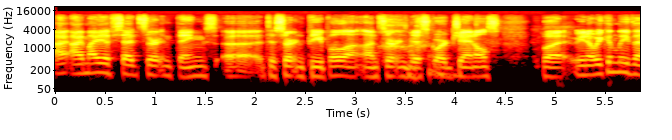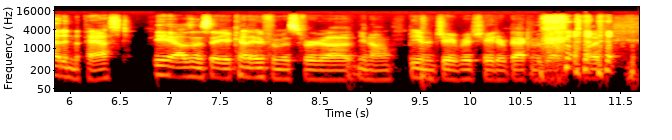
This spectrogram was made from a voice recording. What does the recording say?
I, might have said certain things uh, to certain people on certain Discord channels, but you know, we can leave that in the past. Yeah, I was gonna say you're kind of infamous for uh, you know being a Jay Rich hater back in the day, but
